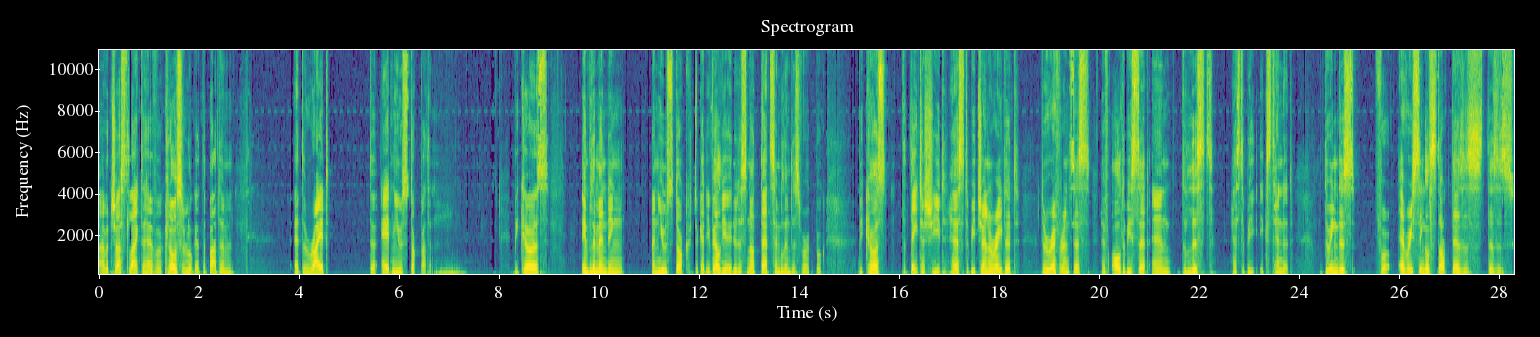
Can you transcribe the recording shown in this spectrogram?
I would just like to have a closer look at the button at the right, the add new stock button. Because implementing a new stock to get evaluated is not that simple in this workbook because the data sheet has to be generated, the references have all to be set and the list has to be extended. Doing this for every single stock this is this is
